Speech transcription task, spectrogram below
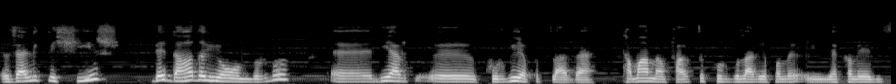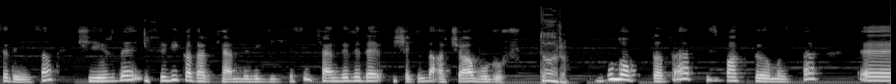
Özellikle şiir de daha da yoğundur bu. E, diğer e, kurgu yapıtlarda tamamen farklı kurgular yapalı, yakalayabilse de insan şiirde istediği kadar kendini gizlesin, kendini de bir şekilde açığa vurur. Doğru bu noktada biz baktığımızda e,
